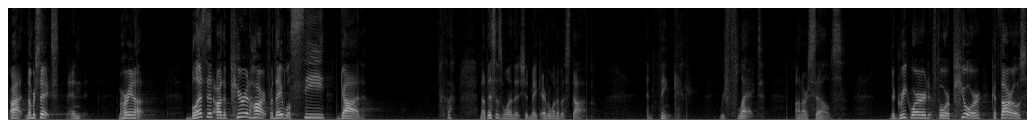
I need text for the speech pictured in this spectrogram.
All right, number six, and I'm hurrying up. Blessed are the pure in heart, for they will see God. now, this is one that should make every one of us stop and think, reflect on ourselves. The Greek word for pure, katharos,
